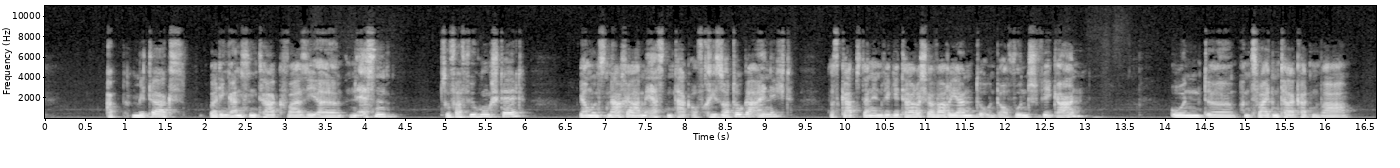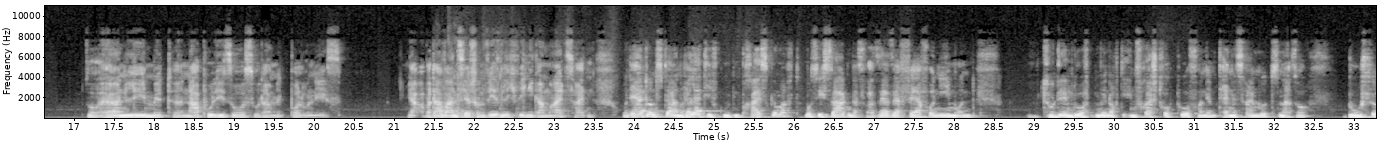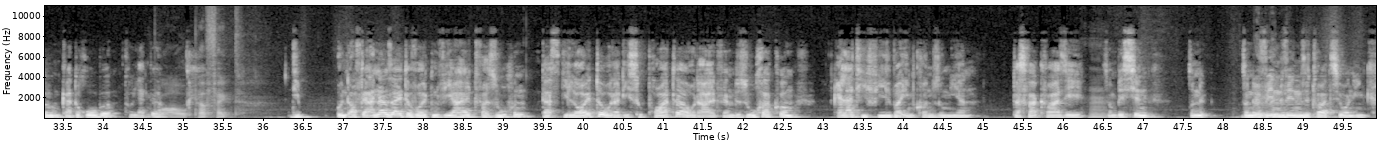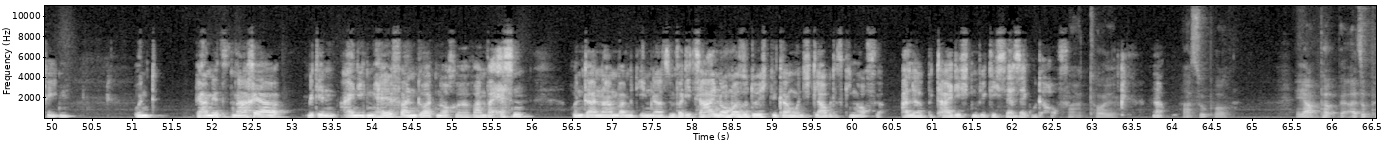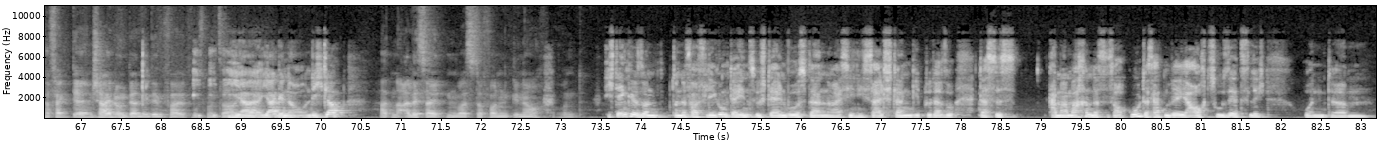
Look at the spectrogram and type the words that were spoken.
ab mittags über den ganzen Tag quasi äh, ein Essen zur Verfügung stellt. Wir haben uns nachher am ersten Tag auf Risotto geeinigt. Das gab es dann in vegetarischer Variante und auf Wunsch vegan. Und äh, am zweiten Tag hatten wir so Hörnli mit äh, Napoli-Sauce oder mit Bolognese. Ja, aber da waren es ja schon wesentlich weniger Mahlzeiten. Und er hat uns da einen relativ guten Preis gemacht, muss ich sagen. Das war sehr, sehr fair von ihm. Und zudem durften wir noch die Infrastruktur von dem Tennisheim nutzen, also Dusche und Garderobe, Toilette. Wow, perfekt. Die, und auf der anderen Seite wollten wir halt versuchen, dass die Leute oder die Supporter oder halt, wenn Besucher kommen, relativ viel bei ihm konsumieren. Das war quasi hm. so ein bisschen so eine, so eine Win-Win-Situation hinkriegen. Und wir haben jetzt nachher mit den einigen Helfern dort noch, äh, waren wir essen und dann haben wir mit ihm, da sind wir die Zahlen nochmal so durchgegangen und ich glaube, das ging auch für alle Beteiligten wirklich sehr, sehr gut auf. Ah, toll. Ja. Ah, super. Ja, per, also perfekte Entscheidung dann in dem Fall, muss man sagen. Ja, ja, genau. Und ich glaube. Hatten alle Seiten was davon, genau. Und ich denke, so, ein, so, eine Verpflegung dahinzustellen, wo es dann, weiß ich nicht, Salzstangen gibt oder so, das ist, kann man machen, das ist auch gut. Das hatten wir ja auch zusätzlich. Und ähm,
